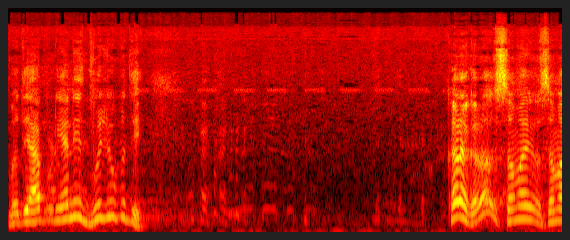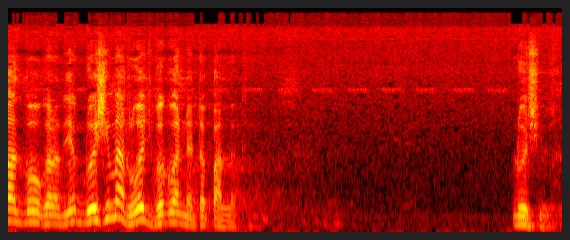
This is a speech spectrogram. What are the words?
બધી આપણી એની જ ભૂલ્યું બધી ખરેખર સમય સમાજ બહુ ખરાબ. એક ડોશીમાં રોજ ભગવાનને ટપાલ લખે. ડોશીમાં.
